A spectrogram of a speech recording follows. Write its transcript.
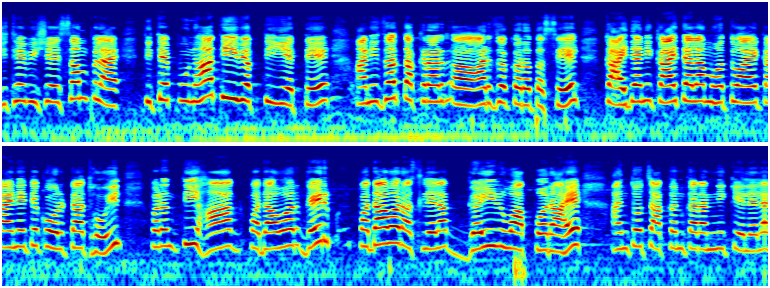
जिथे विषय संपलाय तिथे पुन्हा ती व्यक्ती येते आणि जर तक्रार अर्ज करत असेल कायद्याने काय त्याला महत्त्व आहे काय नाही ते कोर्टात होईल परंतु हा पदावर गैर पदावर असलेला गैरवापर आहे आणि तो चाकणकरांनी केलेला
